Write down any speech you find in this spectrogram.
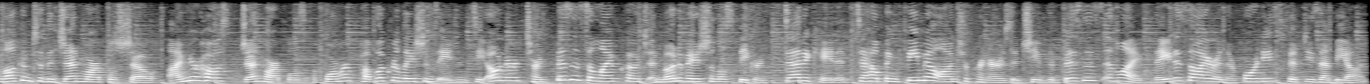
And welcome to the Jen Marples Show. I'm your host, Jen Marples, a former public relations agency owner turned business and life coach and motivational speaker dedicated to helping female entrepreneurs achieve the business and life they desire in their 40s, 50s, and beyond.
